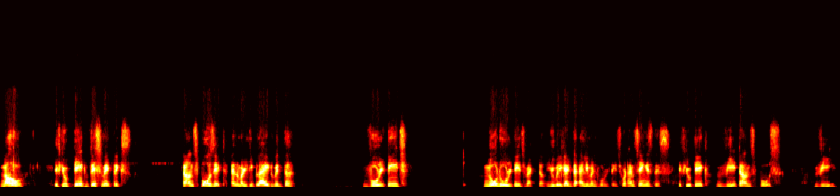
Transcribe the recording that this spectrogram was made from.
Now, if you take this matrix transpose it and multiply it with the voltage node voltage vector you will get the element voltage. What i'm saying is this if you take v transpose v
